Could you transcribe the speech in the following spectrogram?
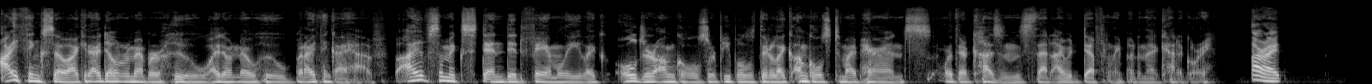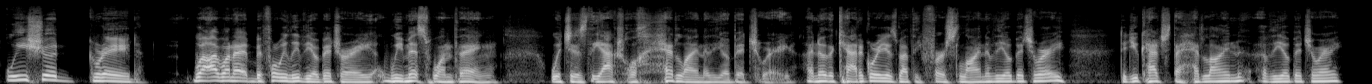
I think so. I can. I don't remember who. I don't know who, but I think I have. I have some extended family, like older uncles or people that are like uncles to my parents or their cousins, that I would definitely put in that category. All right. We should grade. Well, I want to, before we leave the obituary, we miss one thing, which is the actual headline of the obituary. I know the category is about the first line of the obituary. Did you catch the headline of the obituary?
